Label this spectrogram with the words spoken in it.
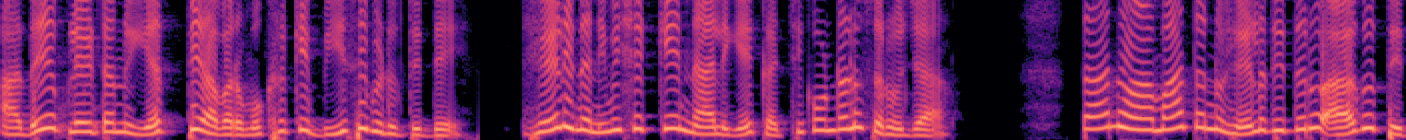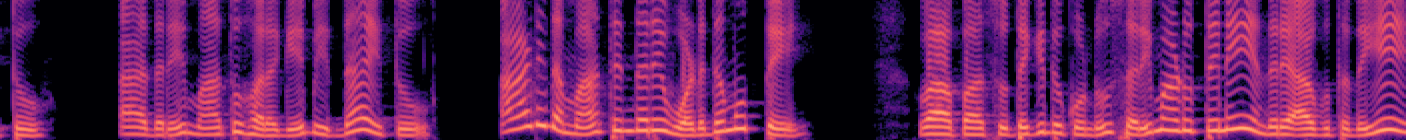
ಅದೇ ಪ್ಲೇಟನ್ನು ಎತ್ತಿ ಅವರ ಮುಖಕ್ಕೆ ಬೀಸಿ ಬಿಡುತ್ತಿದ್ದೆ ಹೇಳಿದ ನಿಮಿಷಕ್ಕೆ ನಾಲಿಗೆ ಕಚ್ಚಿಕೊಂಡಳು ಸರೋಜ. ತಾನು ಆ ಮಾತನ್ನು ಹೇಳದಿದ್ದರೂ ಆಗುತ್ತಿತ್ತು. ಆದರೆ ಮಾತು ಹೊರಗೆ ಬಿದ್ದಾಯಿತು. ಆಡಿದ ಮಾತೆಂದರೆ ಒಡೆದ ಮುತ್ತೆ. ವಾಪಾಸು ತೆಗೆದುಕೊಂಡು ಸರಿ ಮಾಡುತ್ತೇನೆ ಎಂದರೆ ಆಗುತ್ತದೆಯೇ?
